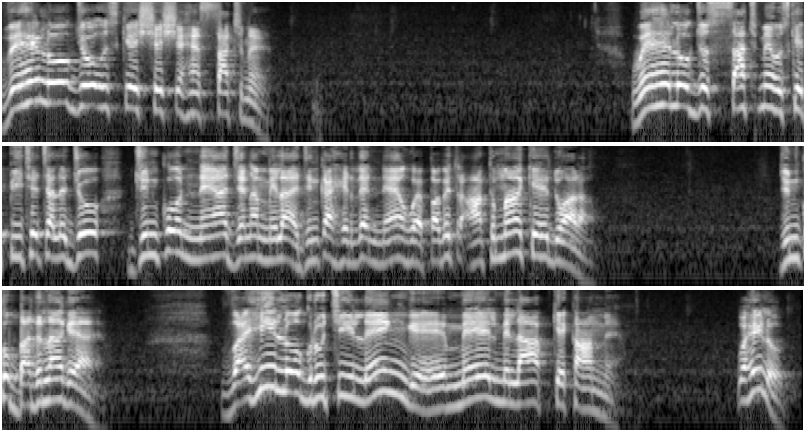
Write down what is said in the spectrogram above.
वह लोग जो उसके शिष्य हैं सच में। वह लोग जो सच में उसके पीछे चले, जो जिनको नया जन्म मिला है, जिनका हृदय नया हुआ है, पवित्र आत्मा के द्वारा, जिनको बदला गया है, वही लोग रुचि लेंगे मेल मिलाप के काम में। वही लोग।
